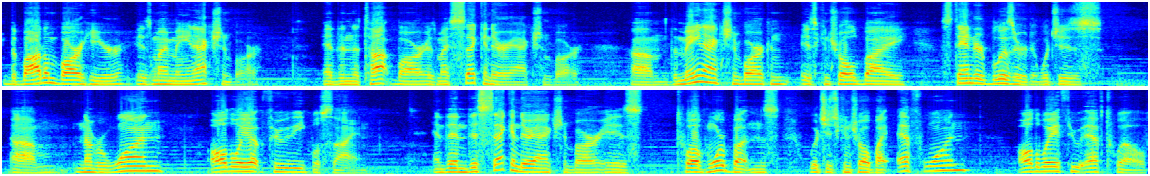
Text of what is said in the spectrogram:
the bottom bar here is my main action bar. And then the top bar is my secondary action bar. Um, the main action bar con is controlled by standard blizzard, which is um, number one all the way up through the equal sign. And then this secondary action bar is 12 more buttons, which is controlled by F1 all the way through F12.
